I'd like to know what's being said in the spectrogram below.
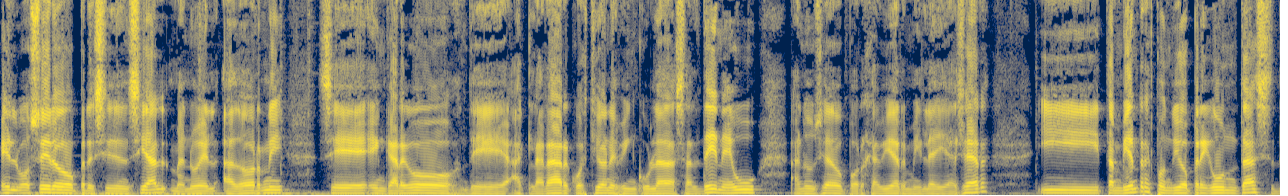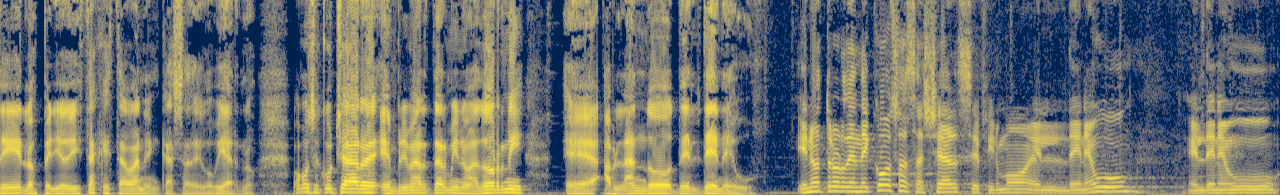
El vocero presidencial, Manuel Adorni, se encargó de aclarar cuestiones vinculadas al DNU anunciado por Javier Milei ayer y también respondió preguntas de los periodistas que estaban en casa de gobierno. Vamos a escuchar en primer término a Adorni eh, hablando del DNU. En otro orden de cosas, ayer se firmó el DNU, el DNU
